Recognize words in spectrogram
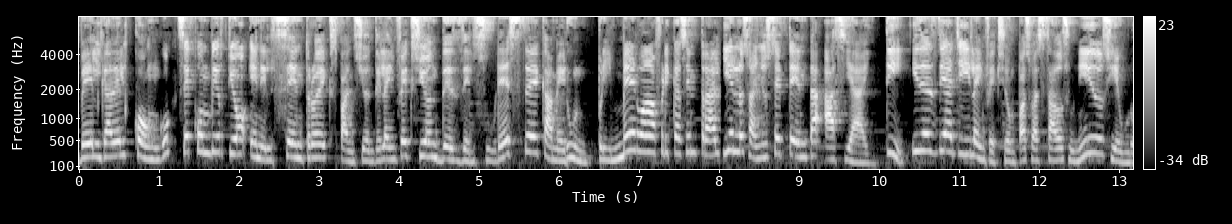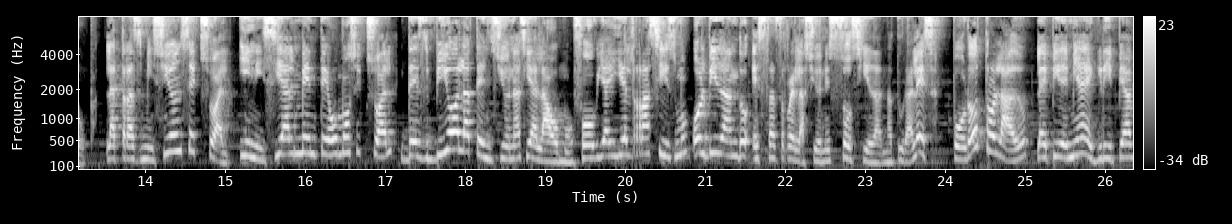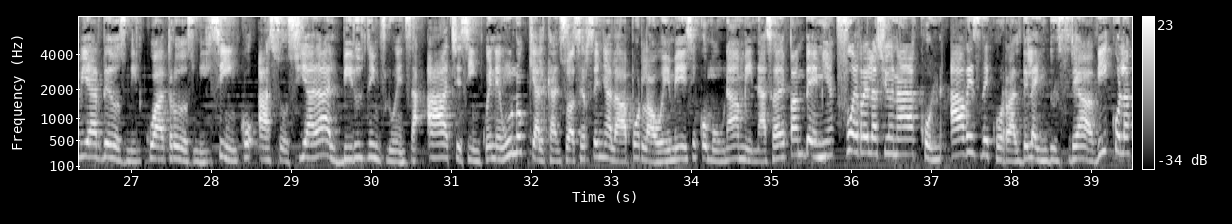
belga del Congo, se convirtió en el centro de expansión de la infección desde el sureste de Camerún, primero a África Central y en los años 70 hacia Haití, y desde allí la infección pasó a Estados Unidos y Europa. La transmisión sexual, inicialmente homosexual, desvió la atención hacia la homofobia y el racismo, olvidando estas relaciones sociedad-naturaleza. Por otro lado, la epidemia de gripe aviar de 2004-2005, asociada al virus de influenza AH5N1 que alcanzó a ser señalada por la OMS como una amenaza de pandemia, fue relacionada con aves de corral de la industria avícola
